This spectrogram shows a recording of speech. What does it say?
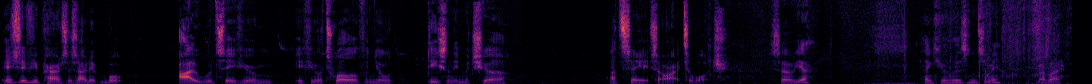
It's if your parents decide it, but I would say if you're if you're 12 and you're decently mature, I'd say it's alright to watch. So yeah, thank you for listening to me. Bye bye.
